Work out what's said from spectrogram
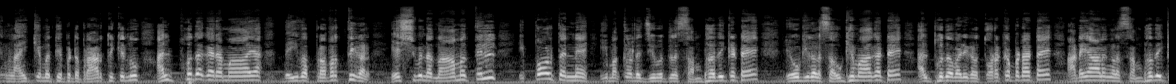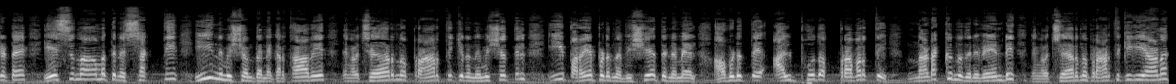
ഞങ്ങൾ ഐക്യമത്യപ്പെട്ട് പ്രാർത്ഥിക്കുന്നു. അത്ഭുതകരമായ ദൈവപ്രവർത്തികൾ യേശുവിന്റെ നാമത്തിൽ ഇപ്പോൾ തന്നെ ഈ മക്കളുടെ ജീവിതത്തിൽ സംഭവിക്കട്ടെ രോഗികൾ സൗഖ്യമാകട്ടെ അത്ഭുത വഴികൾ തുറക്കപ്പെടട്ടെ അടയാളങ്ങൾ സംഭവിക്കട്ടെ. യേശുനാമത്തിന്റെ ശക്തി ഈ നിമിഷം തന്നെ കർത്താവെ ഞങ്ങൾ ചേർന്ന് പ്രാർത്ഥിക്കുന്ന നിമിഷത്തിൽ ഈ പറയപ്പെടുന്ന വിഷയത്തിന്റെ മേൽ അവിടുത്തെ അത്ഭുത പ്രവൃത്തി നടക്കുന്നതിന് വേണ്ടി ഞങ്ങൾ ചേർന്ന് പ്രാർത്ഥിക്കുകയാണ്.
